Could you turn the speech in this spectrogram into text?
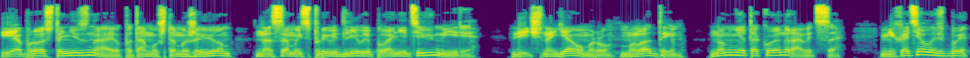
Я просто не знаю, потому что мы живем на самой справедливой планете в мире. Лично я умру молодым, но мне такое нравится. Не хотелось бы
